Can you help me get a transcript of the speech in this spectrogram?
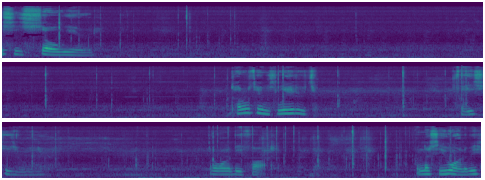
This is so weird. Tunnel Team's leader's faces over there. I don't want to be fought. Unless you want to be.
